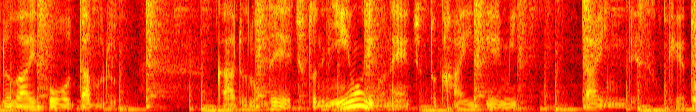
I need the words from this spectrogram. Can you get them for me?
RY4W があるのでちょっとね匂いをねちょっと嗅いでみたいんですけど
